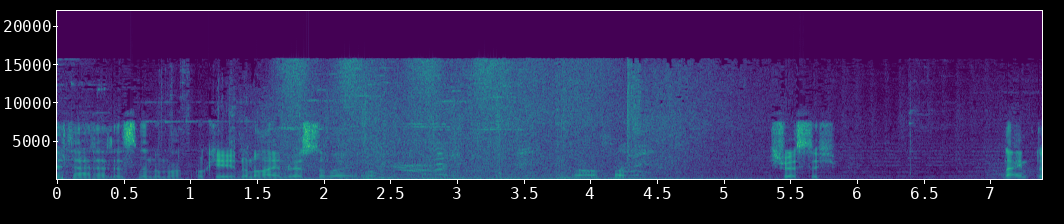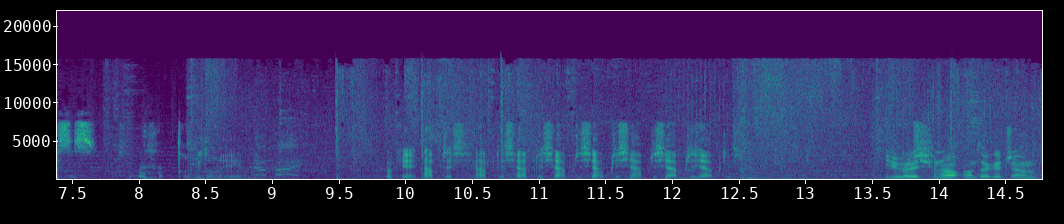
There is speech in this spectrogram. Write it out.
Alter, das ist eine Nummer. Okay, nur noch ein Rest dabei. Oh, Na, fuck. ich rest dich. Nein, das ist. Drück doch eh. Okay, hab dich, hab dich, hab dich, hab dich, hab dich, hab dich, hab dich, hab dich. Gut, ich bin auch runtergejumpt.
